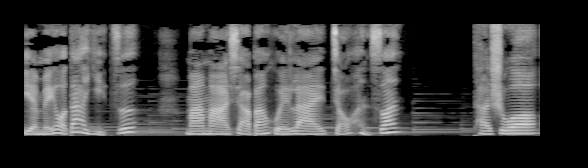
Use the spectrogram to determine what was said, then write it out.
也没有大椅子。妈妈下班回来脚很酸，她说：“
